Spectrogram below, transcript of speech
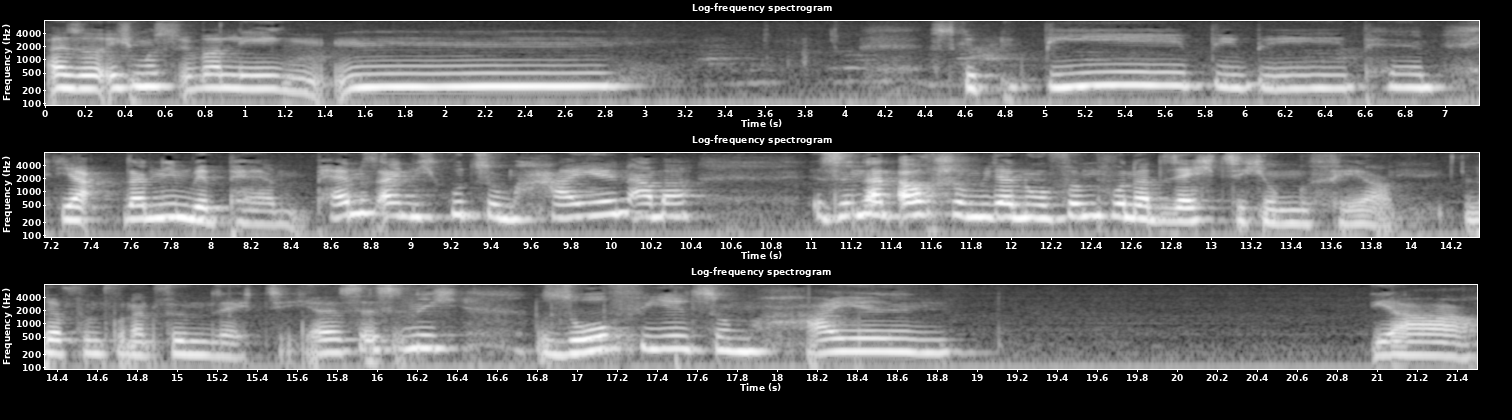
Also, ich muss überlegen. Mm, es gibt B, B, B, Pam. Ja, dann nehmen wir Pam. Pam ist eigentlich gut zum Heilen, aber es sind dann auch schon wieder nur 560 ungefähr. Oder 565. Ja, es ist nicht so viel zum Heilen. Ja.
